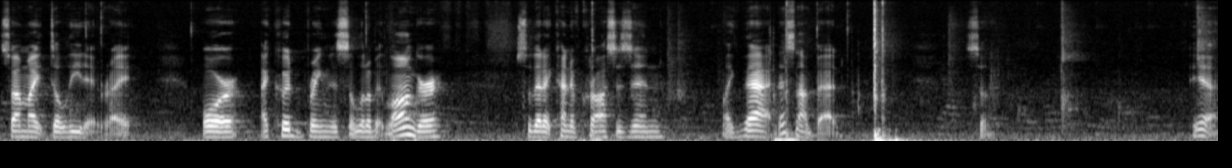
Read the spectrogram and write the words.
so I might delete it, right? Or I could bring this a little bit longer so that it kind of crosses in like that. That's not bad. So, yeah.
